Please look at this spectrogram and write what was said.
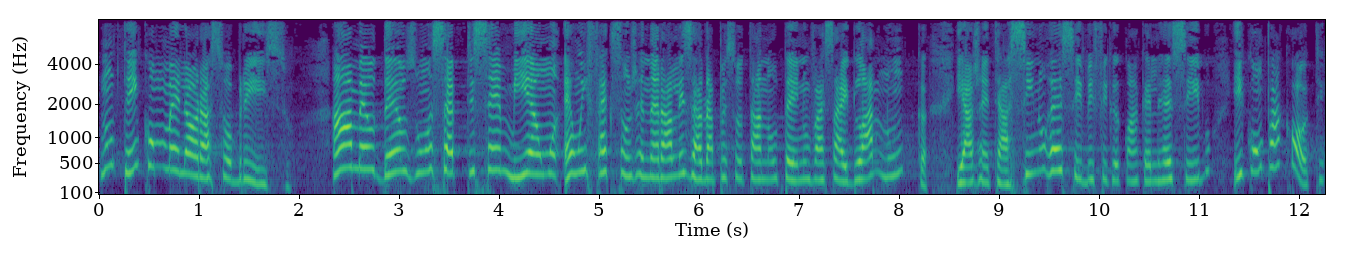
não tem como melhorar sobre isso. Ah, meu Deus, uma septicemia é uma, é uma infecção generalizada. A pessoa está no UTI e não vai sair de lá nunca. E a gente assina o recibo e fica com aquele recibo e com o pacote.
